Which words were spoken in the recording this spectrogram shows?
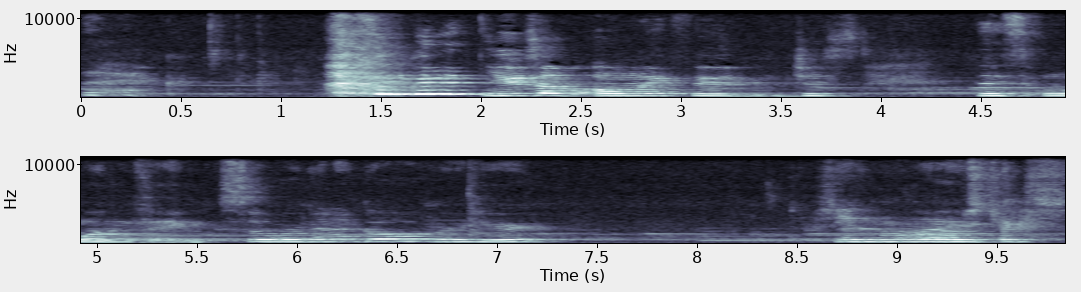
the heck? I'm gonna use up all my food with just this one thing. So we're gonna go over here. See And, more monsters.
